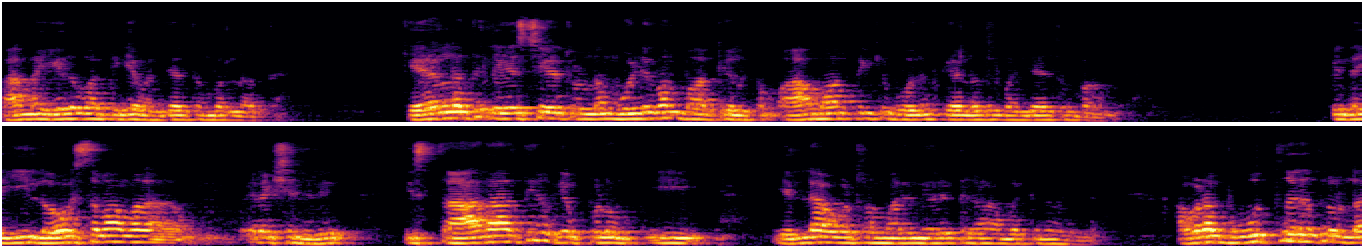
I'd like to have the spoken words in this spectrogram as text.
കാരണം ഏത് പാർട്ടിക്കാണ് പഞ്ചായത്ത് മെമ്പറില്ലാത്ത? കേരളത്തിൽ രജിസ്റ്റർ ചെയ്തിട്ടുള്ള മുഴുവൻ പാർട്ടികൾക്കും ആം ആദ്മിക്ക് പോലും കേരളത്തിൽ പഞ്ചായത്ത് ഉണ്ടാകുന്നത് പിന്നെ ഈ ലോക്സഭാ ഇലക്ഷനിൽ ഈ സ്ഥാനാർത്ഥികൾക്ക് എപ്പോഴും ഈ എല്ലാ വോട്ടർമാരെയും നേരിട്ട് കാണാൻ പറ്റുന്നവരില്ല. അവിടെ ബൂത്ത് തലത്തിലുള്ള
